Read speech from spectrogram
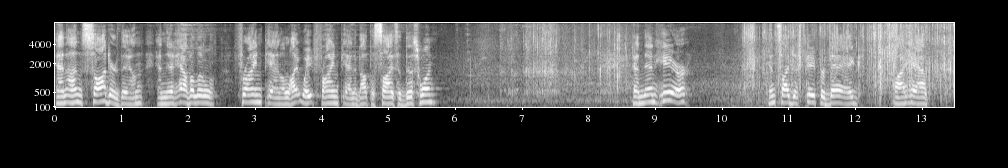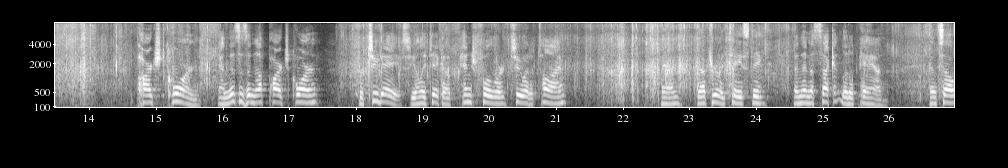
and unsolder them, and they'd have a little frying pan, a lightweight frying pan about the size of this one. And then here, inside this paper bag, I have parched corn. And this is enough parched corn for two days. You only take a pinchful or two at a time. And that's really tasty. And then a second little pan. And so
